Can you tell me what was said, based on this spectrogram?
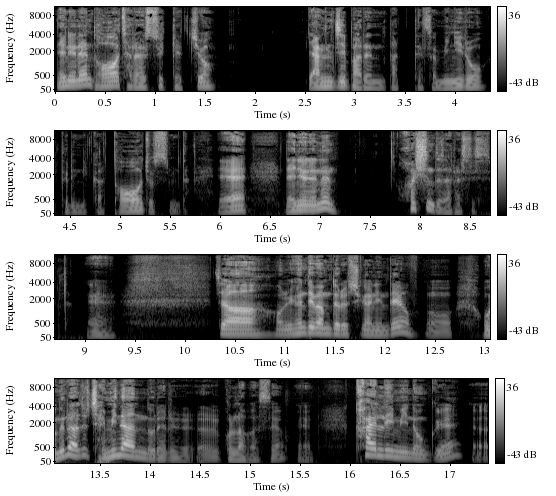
내년엔 더 잘할 수 있겠죠? 양지 바른 밭에서 미니로 들으니까 더 좋습니다. 예. 내년에는 훨씬 더 잘할 수 있습니다. 예. 자, 오늘 현대맘대로 시간인데요. 어, 오늘은 아주 재미난 노래를 어, 골라봤어요. 예. 카일리 미노그의 어,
